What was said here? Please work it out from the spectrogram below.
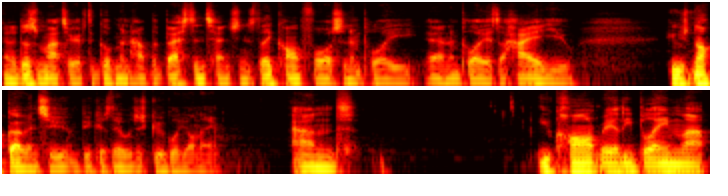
And it doesn't matter if the government have the best intentions, they can't force an employee, an employer to hire you who's not going to because they will just Google your name. And you can't really blame that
